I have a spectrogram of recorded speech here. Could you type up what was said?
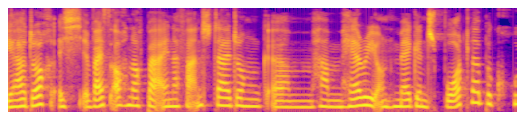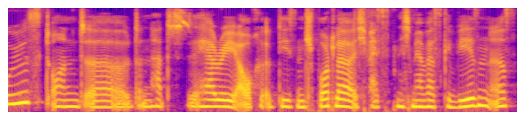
Ja, doch. Ich weiß auch noch, bei einer Veranstaltung ähm, haben Harry und Meghan Sportler begrüßt und äh, dann hat Harry auch diesen Sportler, ich weiß jetzt nicht mehr, was gewesen ist,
